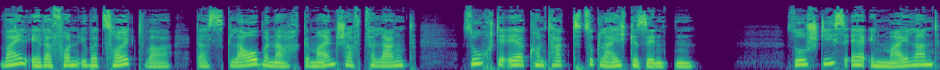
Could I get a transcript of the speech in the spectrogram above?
Weil er davon überzeugt war, dass Glaube nach Gemeinschaft verlangt, suchte er Kontakt zu Gleichgesinnten. So stieß er in Mailand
